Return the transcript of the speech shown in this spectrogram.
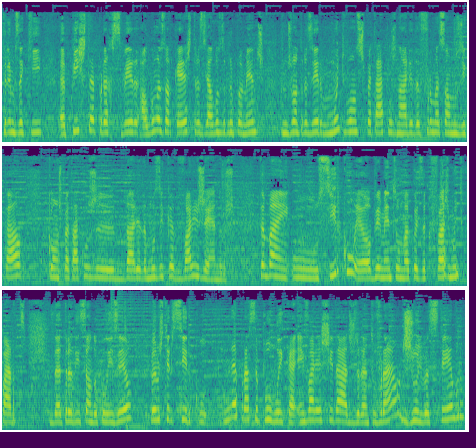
teremos aqui a pista para receber algumas orquestras e alguns agrupamentos que nos vão trazer muito bons espetáculos na área da formação musical com espetáculos eh, da área da música de vários géneros. Também o circo é obviamente uma coisa que faz muito parte da tradição do Coliseu. Vamos ter circo na praça pública em várias cidades durante o verão, de julho a setembro,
